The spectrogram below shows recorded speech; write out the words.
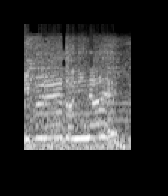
イブレードになれ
